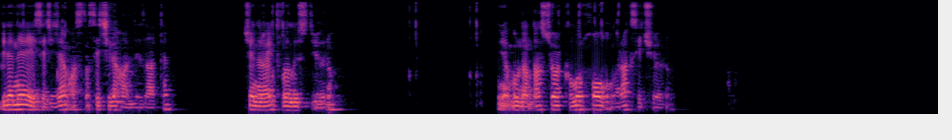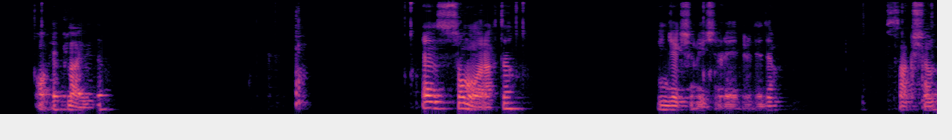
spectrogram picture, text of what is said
Bir de nereyi seçeceğim? Aslında seçili halde zaten. Generate Values diyorum. Yine buradan da Circular Hole olarak seçiyorum. O Apply dedim. En son olarak da Injection Region R1 dedim. Suction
